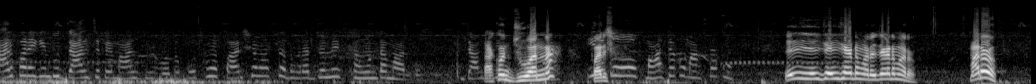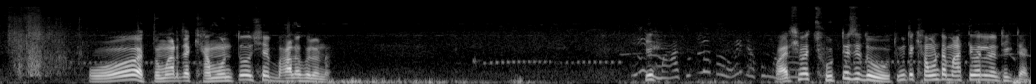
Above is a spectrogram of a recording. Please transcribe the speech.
তারপরে কিন্তু জাল চেপে মাছ ধরবো। তো প্রথমে পার্শে মাছটা ধরার জন্য খেমনটা মারবো। এখন জুয়ার না? এই মাছ দেখো মাছ দেখো। এই এই যে এই জায়গাটা মারো জায়গাটা মারো। মারো। ও তোমার যা কেমন তো সে ভালো হলো না। সময় ছুটতেছে তো তুমি তো মারতে পারলে না ঠিকঠাক।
